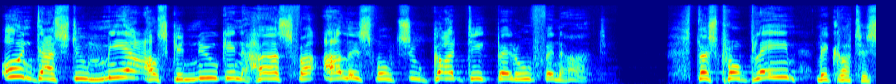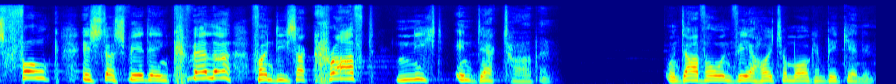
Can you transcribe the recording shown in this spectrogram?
und dass du mehr als genügend hast für alles, wozu Gott dich berufen hat. Das Problem mit Gottes Volk ist, dass wir den Quelle von dieser Kraft nicht entdeckt haben. Und da wollen wir heute Morgen beginnen.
